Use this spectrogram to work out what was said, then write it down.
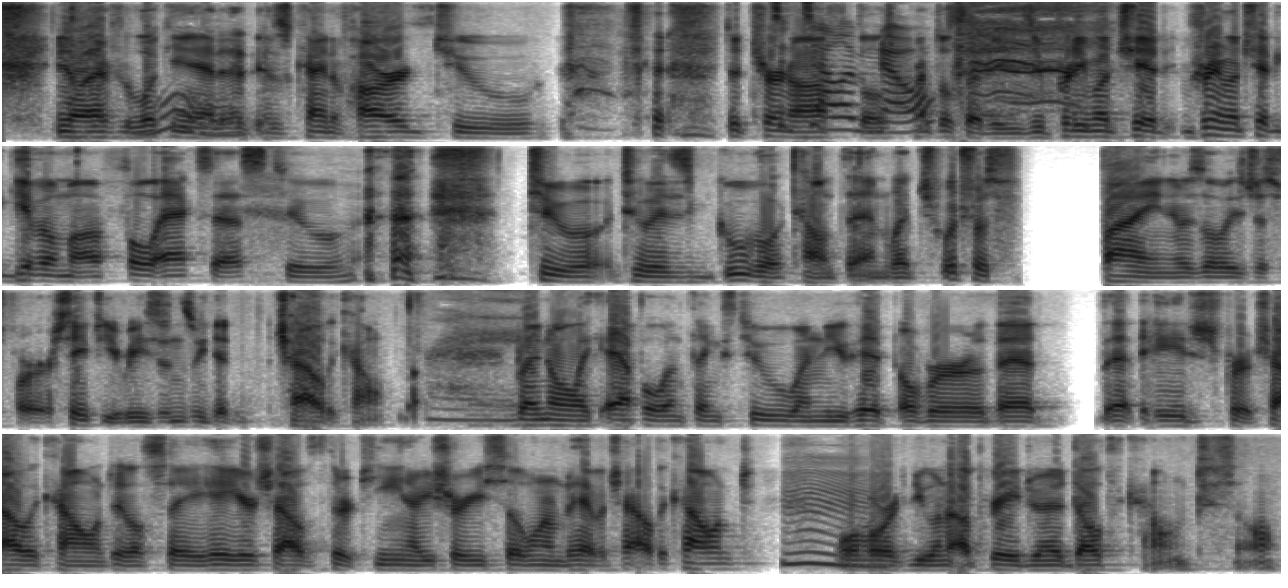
you know after looking Ooh. at it it's kind of hard to to turn to off those no. parental settings you pretty much had pretty much had to give him a full access to to to his google account then which which was fine it was always just for safety reasons we did a child account right. but i know like apple and things too when you hit over that that age for a child account, it'll say, "Hey, your child's 13. Are you sure you still want them to have a child account, mm. or do you want to upgrade to an adult account?" So,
